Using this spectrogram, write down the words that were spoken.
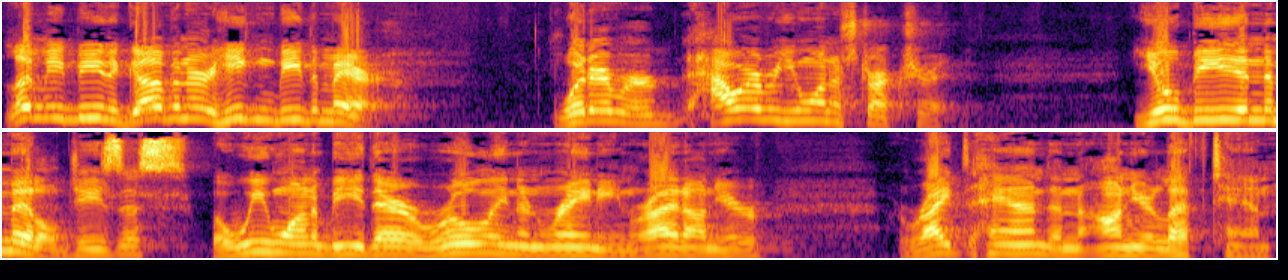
Let me be the governor, he can be the mayor. Whatever, however you want to structure it. You'll be in the middle, Jesus, but we want to be there ruling and reigning right on your right hand and on your left hand.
